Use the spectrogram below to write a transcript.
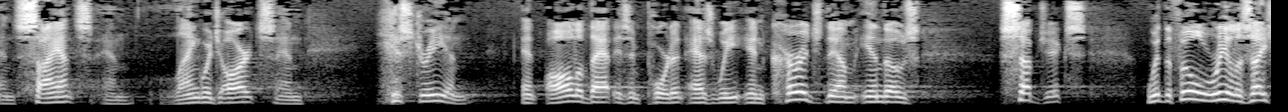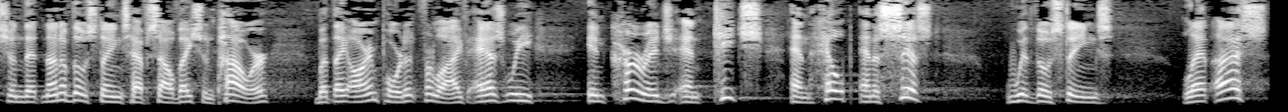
and science and language arts and history and and all of that is important as we encourage them in those subjects with the full realization that none of those things have salvation power, but they are important for life as we encourage and teach and help and assist with those things. Let us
